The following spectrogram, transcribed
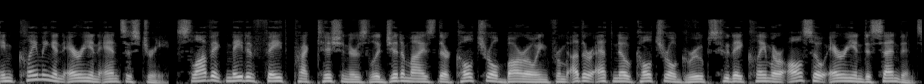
In claiming an Aryan ancestry, Slavic native faith practitioners legitimize their cultural borrowing from other ethno-cultural groups who they claim are also Aryan descendants,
